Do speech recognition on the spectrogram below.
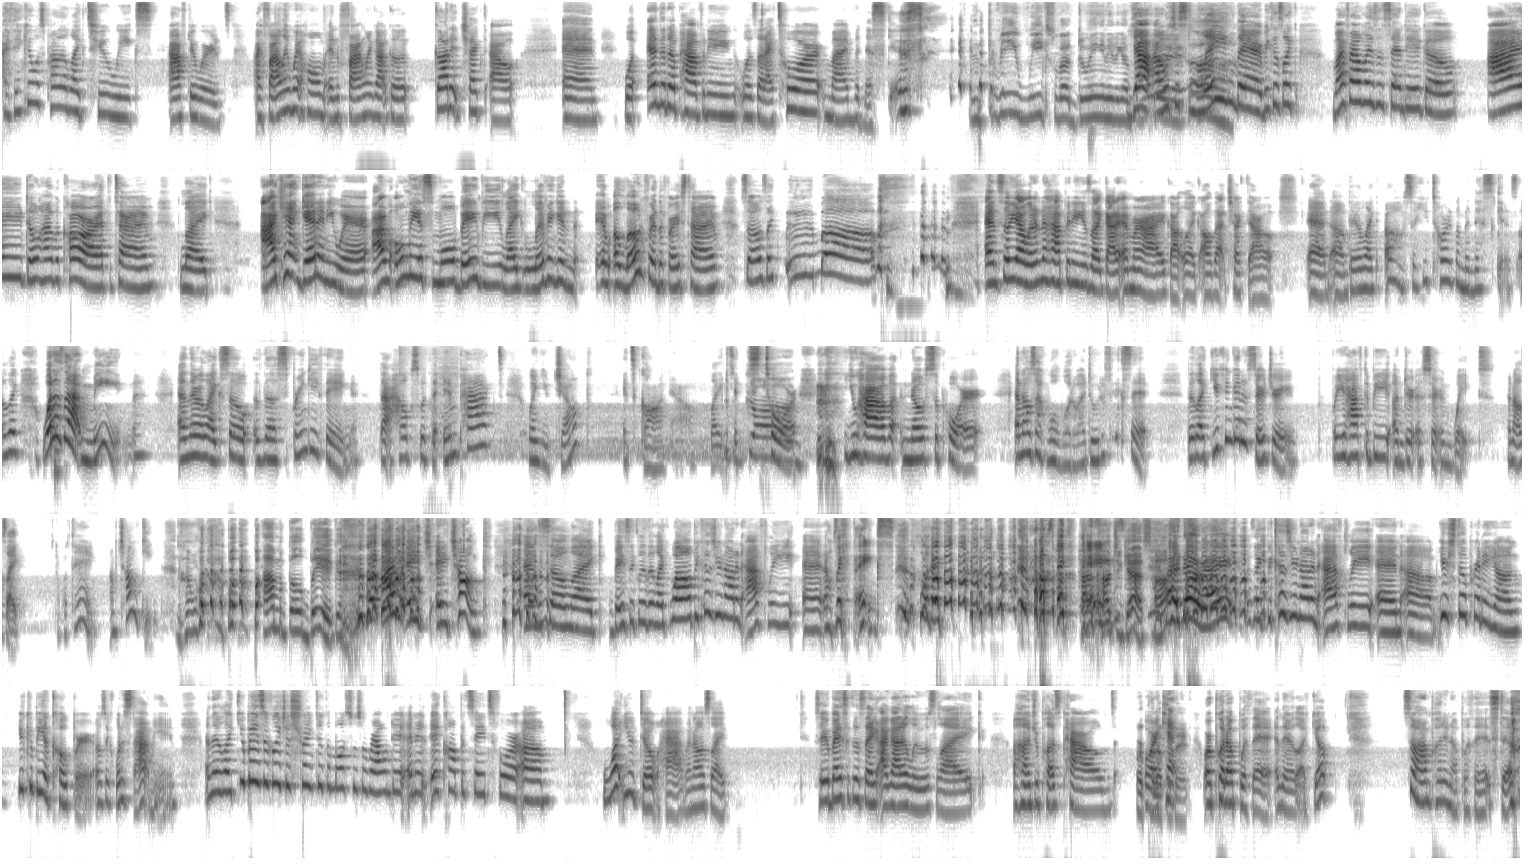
I think it was probably like two weeks afterwards. I finally went home and finally got go got it checked out. And what ended up happening was that I tore my meniscus. In three weeks without doing anything about yeah, I was just laying there because like my family's in San Diego. I don't have a car at the time. Like I can't get anywhere. I'm only a small baby like living in eh, alone for the first time. So I was like, "Eh, "Mom." and so yeah, what ended up happening is I got an MRI, got like all that checked out. And um, they're like, oh, so you tore the meniscus. I was like, what does that mean? And they're like, so the springy thing that helps with the impact when you jump, it's gone now. Like it's, tore. gone. You have no support. And I was like, well, what do I do to fix it? They're like, you can get a surgery, but you have to be under a certain weight. And I was like, well, dang, I'm chunky. but, but I'm a little big. I'm a, a chunk. And so, like, basically, they're like, well, because you're not an athlete. And I was like, thanks. like, I was like, How, thanks. how'd you guess, huh? I know, right? It's like because you're not an athlete and um, you're still pretty young, you could be a coper. I was like, what does that mean? And they're like, you basically just strengthen the muscles around it, and it, it compensates for um, what you don't have. And I was like, so you're basically saying I gotta lose like a hundred plus pounds Or put Or I up can't- with it. or put up with it. And they're like, Yep. So I'm putting up with it still.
